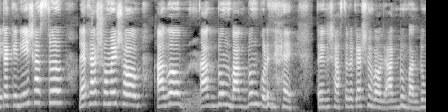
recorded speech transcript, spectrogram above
এটাকে নিয়ে শাস্ত্র লেখার সময় সব আগ, আগডুম, বাগডুম করে দেয়। তো এটা শাস্ত্র লেখার সময় আগডুম, বাগডুম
